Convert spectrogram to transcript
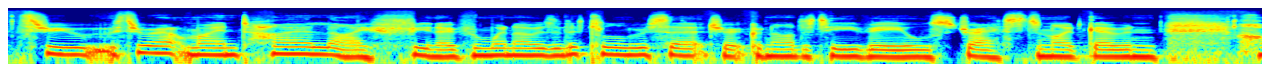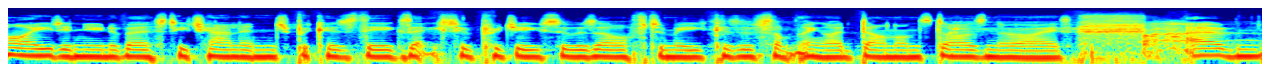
through throughout my entire life, you know, from when I was a little researcher at Granada TV, all stressed, and I'd go and hide in University Challenge because the executive producer was after me because of something I'd done on Stars in Their Eyes, um,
